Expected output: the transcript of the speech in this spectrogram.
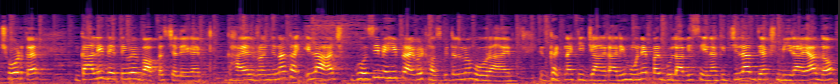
छोड़कर गाली देते हुए वापस चले गए। घायल रंजना का इलाज घोसी में ही प्राइवेट हॉस्पिटल में हो रहा है। इस घटना की जानकारी होने पर गुलाबी सेना की जिला अध्यक्ष मीरा यादव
